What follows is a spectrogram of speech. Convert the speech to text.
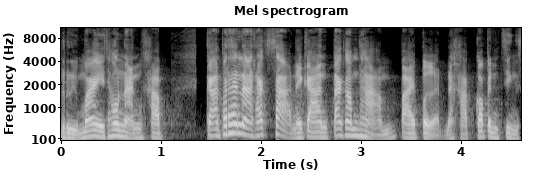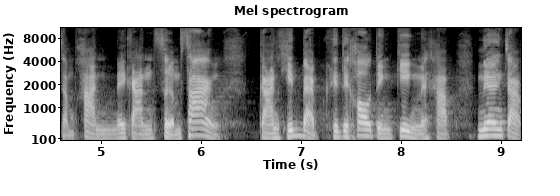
หรือไม่เท่านั้นครับ การพัฒนาทักษะในการตั้งคำถามปลายเปิดนะครับ ก็เป็นสิ่งสำคัญในการเสริมสร้างการคิดแบบ critical thinking นะครับ เนื่องจาก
